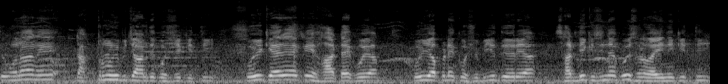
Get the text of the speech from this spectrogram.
ਤੇ ਉਹਨਾਂ ਨੇ ਡਾਕਟਰ ਨੂੰ ਵੀ ਬਚਾਉਣ ਦੀ ਕੋਸ਼ਿਸ਼ ਕੀਤੀ। ਕੋਈ ਕਹਿ ਰਿਹਾ ਕਿ ਹਾਰਟ ਅਟੈਕ ਹੋਇਆ ਕੋਈ ਆਪਣੇ ਕੁਛ ਵੀ ਦੇ ਰਿਹਾ ਸਾਡੀ ਕਿਸੇ ਨੇ ਕੋਈ ਸੁਣਵਾਈ ਨਹੀਂ ਕੀਤੀ।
